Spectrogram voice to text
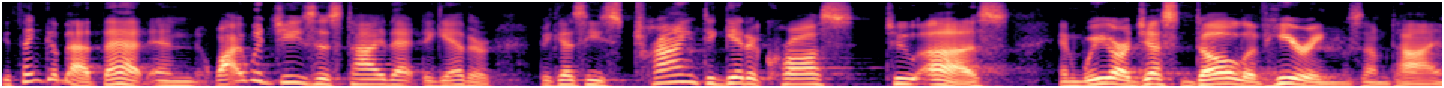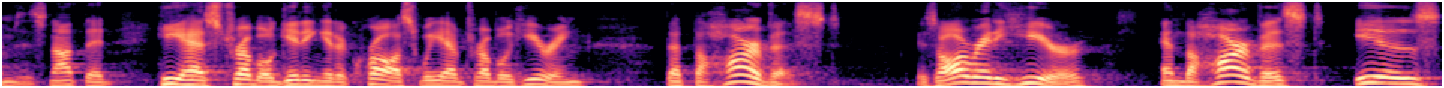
You think about that, and why would Jesus tie that together? Because he's trying to get across to us, and we are just dull of hearing sometimes. It's not that he has trouble getting it across, we have trouble hearing that the harvest is already here, and the harvest is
